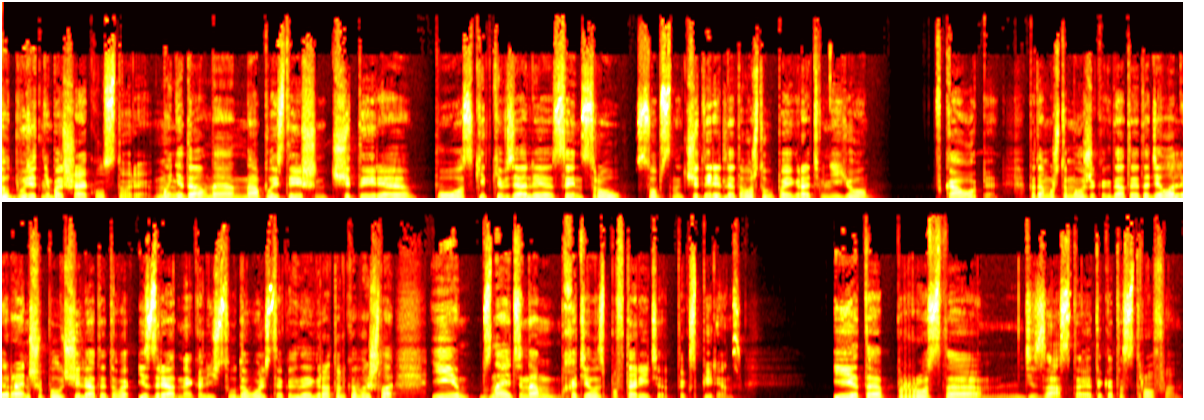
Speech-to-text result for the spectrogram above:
Тут будет небольшая cool story. Мы недавно на PlayStation 4 по скидке взяли Saints Row, собственно, 4 для того, чтобы поиграть в нее в коопе. Потому что мы уже когда-то это делали раньше, получили от этого изрядное количество удовольствия, когда игра только вышла. И, знаете, нам хотелось повторить этот experience. И это просто disaster, это катастрофа.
